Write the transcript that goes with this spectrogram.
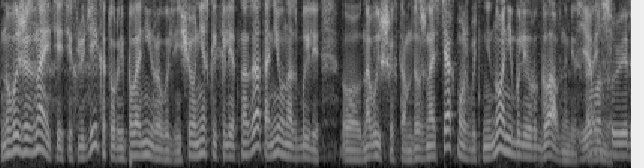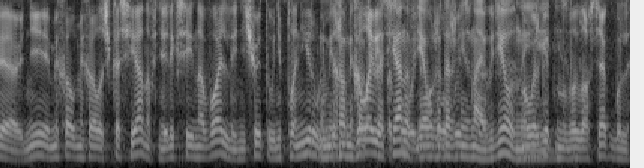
Но вы же знаете этих людей, которые планировали. Еще несколько лет назад они у нас были э, на высших там должностях, может быть, не, но они были главными в стране. Я вас уверяю, ни Михаил Михайлович Касьянов, ни Алексей Навальный ничего этого не планировали. Ну, Михаил Михайлович Касьянов, я уже даже не знаю, где он. Но вы же говорите, на должностях были.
